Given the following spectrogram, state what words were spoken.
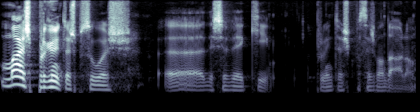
mais perguntas, pessoas. Uh, deixa eu ver aqui. Perguntas que vocês mandaram.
